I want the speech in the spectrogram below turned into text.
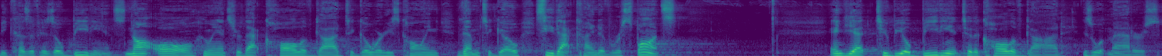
because of his obedience. Not all who answer that call of God to go where he's calling them to go see that kind of response. And yet, to be obedient to the call of God is what matters.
